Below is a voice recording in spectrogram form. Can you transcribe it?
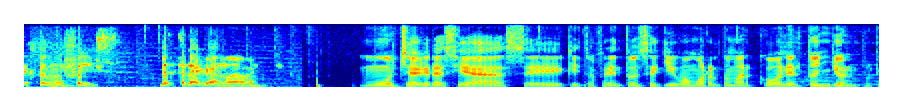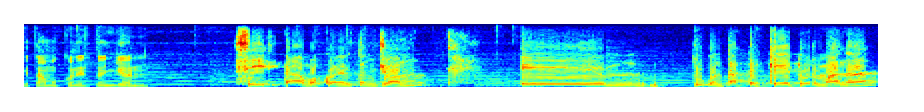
Estoy muy feliz de estar acá nuevamente. Muchas gracias, eh, Christopher. Entonces aquí vamos a retomar con Elton John, porque estamos con Elton John. Sí, estábamos con Elton John. Eh, tú contaste que tu hermana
